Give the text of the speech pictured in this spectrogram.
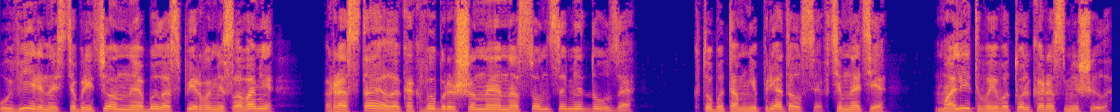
Уверенность, обретенная была с первыми словами, растаяла, как выброшенная на солнце медуза. Кто бы там ни прятался в темноте, молитва его только рассмешила.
